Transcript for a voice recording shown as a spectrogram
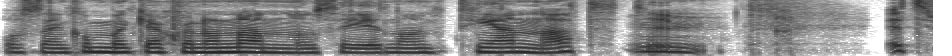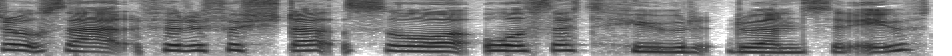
Och sen kommer kanske någon annan och säger någonting annat. Typ. Mm. Jag tror så här, för det första så oavsett hur du än ser ut,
